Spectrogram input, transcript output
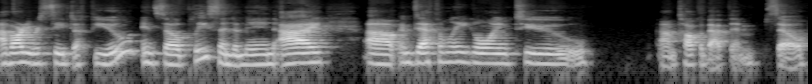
I've already received a few, and so please send them in. I uh, I'm definitely going to um, talk about them. So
